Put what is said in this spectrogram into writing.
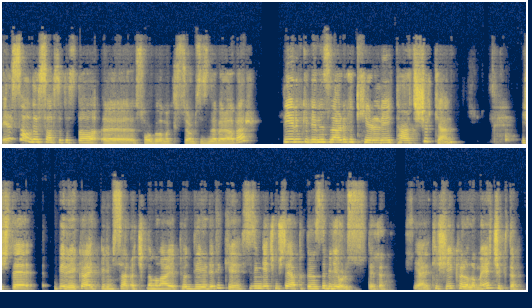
bir saldırı safsatası daha e, sorgulamak istiyorum sizinle beraber. Diyelim ki denizlerdeki kirliliği tartışırken işte biri gayet bilimsel açıklamalar yapıyor. Diğeri dedi ki sizin geçmişte yaptıklarınızı biliyoruz dedi. Yani kişiyi karalamaya çıktı.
